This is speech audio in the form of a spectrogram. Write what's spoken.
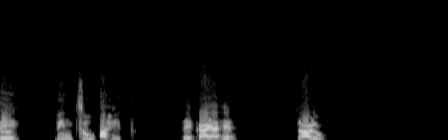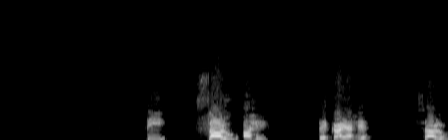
ते विंचू आहेत. ते काय आहे? चाळू. ती साळू आहे. ते काय आहे? साळू.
